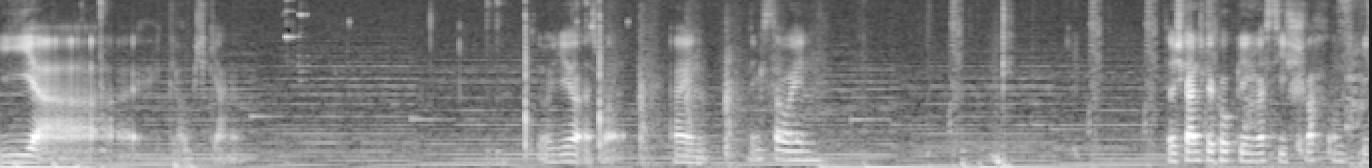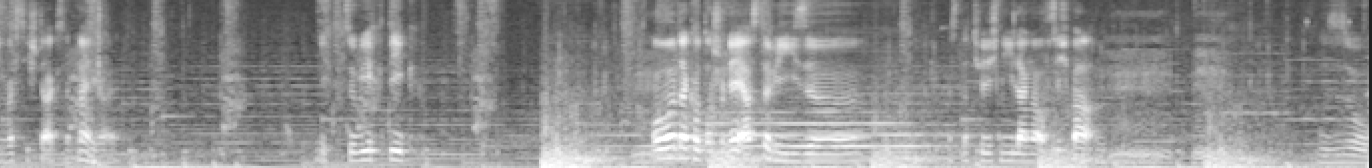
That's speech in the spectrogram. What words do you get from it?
Ja, glaube ich gerne. So, hier erstmal ein Linkstower hin. So, ich gar nicht geguckt, gegen was die schwach und gegen was die stark sind. Nein, egal. Nicht so wichtig. Und da kommt auch schon der erste Riese. Lässt natürlich nie lange auf sich warten. So,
